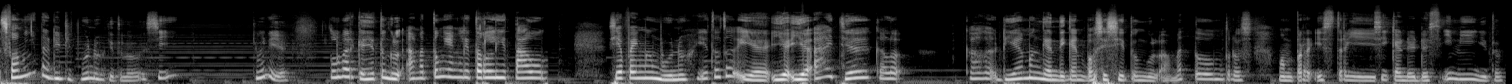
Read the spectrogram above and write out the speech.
suaminya tadi dibunuh gitu loh. Si gimana ya? Keluarganya Tunggul Ametung yang literally tahu siapa yang membunuh. Itu tuh ya ya ya aja. Kalau kalau dia menggantikan posisi Tunggul Ametung terus memperistri si Kandadas ini gitu.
